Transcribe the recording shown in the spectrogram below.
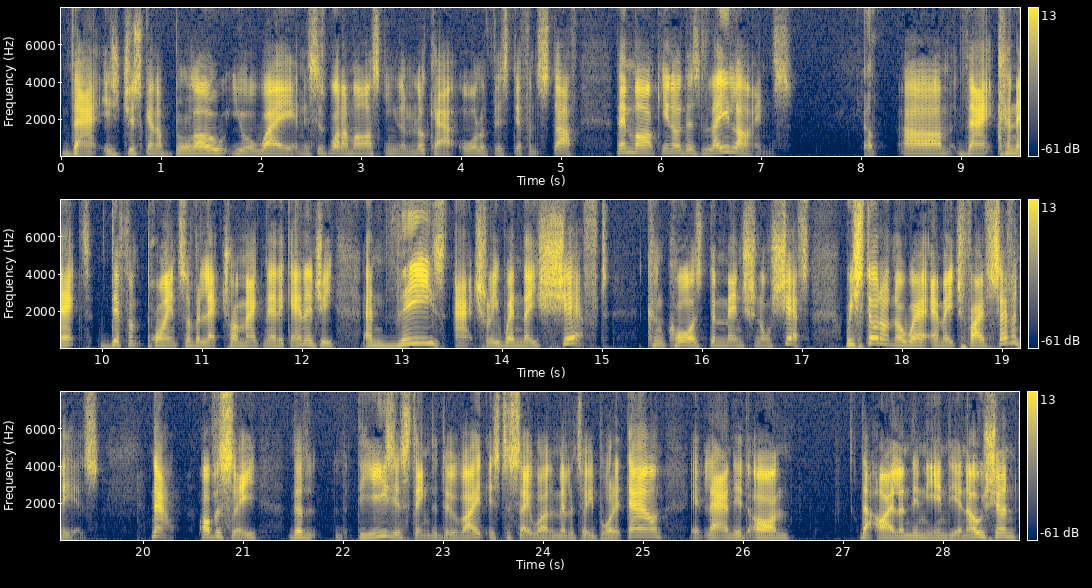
that is just going to blow you away. And this is what I'm asking you to look at all of this different stuff. Then, Mark, you know, there's ley lines um, that connect different points of electromagnetic energy. And these actually, when they shift, can cause dimensional shifts. We still don't know where MH570 is. Now, obviously, the the easiest thing to do, right, is to say, well, the military brought it down. It landed on that island in the Indian Ocean.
